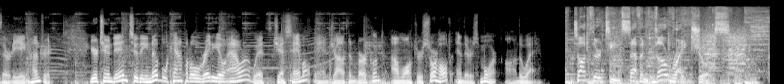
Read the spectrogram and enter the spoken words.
3800. You're tuned in to the Noble Capital Radio Hour with Jess Hamill and Jonathan Berkland. I'm Walter Storholt, and there's more on the way. Talk 1370, the right choice.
